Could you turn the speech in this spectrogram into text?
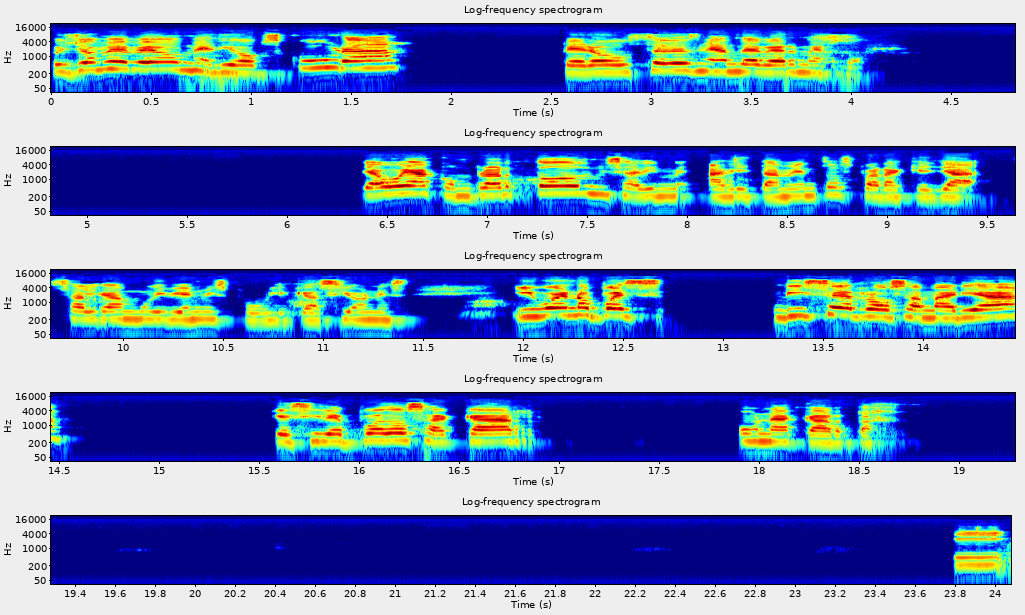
pues yo me veo medio oscura, pero ustedes me han de ver mejor. Ya voy a comprar todos mis aditamentos para que ya salgan muy bien mis publicaciones. Y bueno, pues dice Rosa María que si le puedo sacar una carta. Y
